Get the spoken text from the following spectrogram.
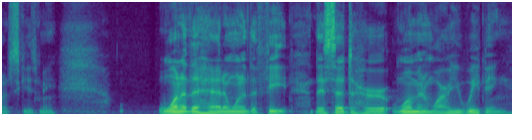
excuse me, one at the head and one at the feet. They said to her, Woman, why are you weeping?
